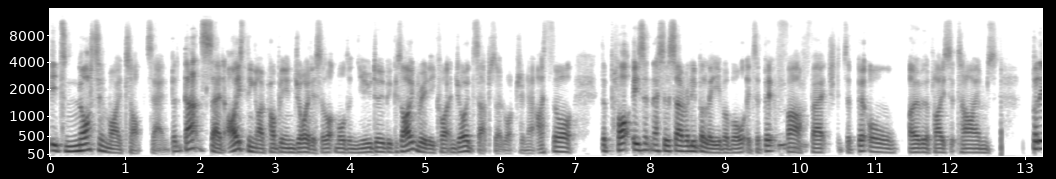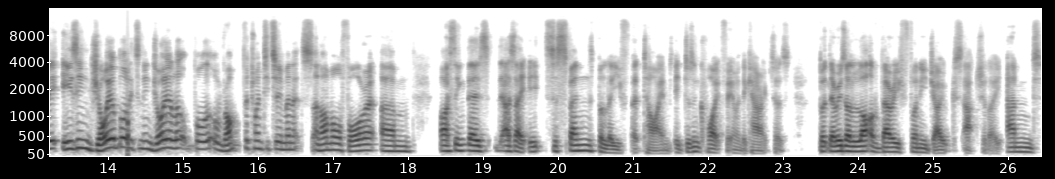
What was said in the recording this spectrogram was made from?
it's not in my top 10 but that said i think i probably enjoy this a lot more than you do because i really quite enjoyed this episode watching it i thought the plot isn't necessarily believable it's a bit far-fetched it's a bit all over the place at times but it is enjoyable it's an enjoyable little romp for 22 minutes and i'm all for it um i think there's as i say it suspends belief at times it doesn't quite fit in with the characters but there is a lot of very funny jokes actually and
